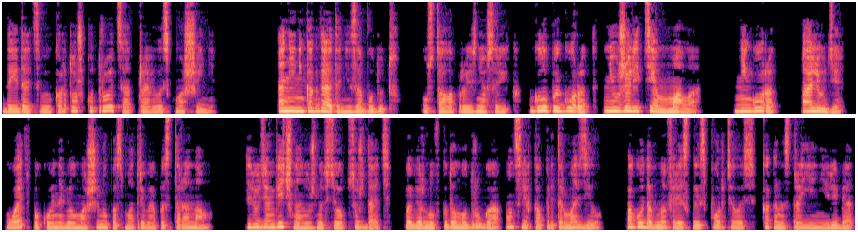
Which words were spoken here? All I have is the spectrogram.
доедать свою картошку, троица отправилась к машине. «Они никогда это не забудут», – устало произнес Рик. «Глупый город. Неужели тем мало?» «Не город, а люди», – Уайт спокойно вел машину, посматривая по сторонам. Людям вечно нужно все обсуждать. Повернув к дому друга, он слегка притормозил. Погода вновь резко испортилась, как и настроение ребят.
